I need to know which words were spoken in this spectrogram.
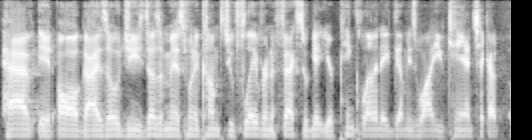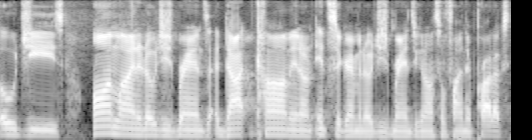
have it all, guys. OGs doesn't miss when it comes to flavor and effects. So get your pink lemonade gummies while you can. Check out OGs online at ogsbrands.com and on Instagram at OGs Brands. You can also find their products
